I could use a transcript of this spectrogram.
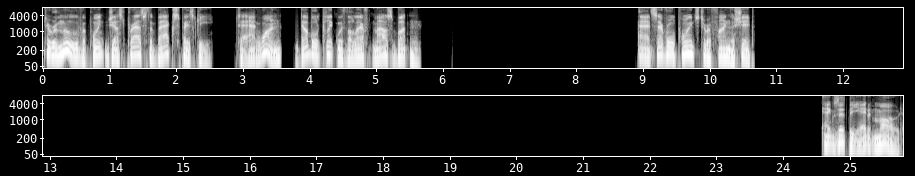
To remove a point just press the backspace key. To add one, double-click with the left mouse button. Add several points to refine the shape. Exit the edit mode.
